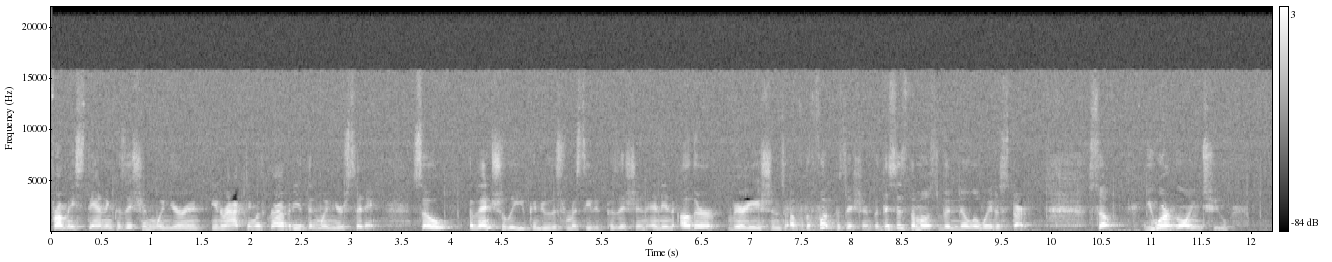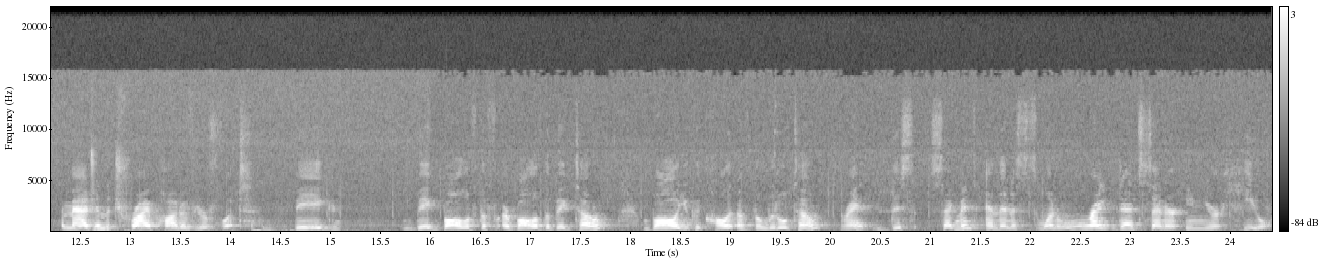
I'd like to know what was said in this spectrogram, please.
from a standing position when you're in, interacting with gravity than when you're sitting. So eventually you can do this from a seated position and in other variations of the foot position, but this is the most vanilla way to start. So you are going to imagine the tripod of your foot. Big, big ball of the, or ball of the big toe, ball you could call it of the little toe, right? This segment, and then a, one right dead center in your heel.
